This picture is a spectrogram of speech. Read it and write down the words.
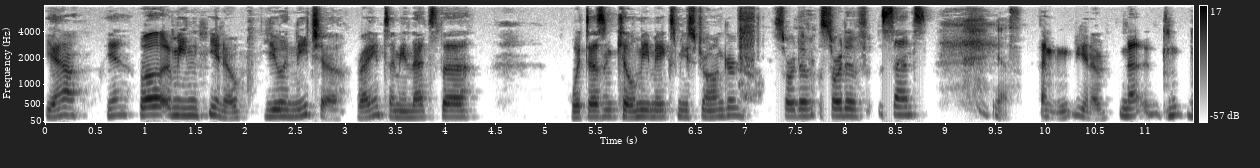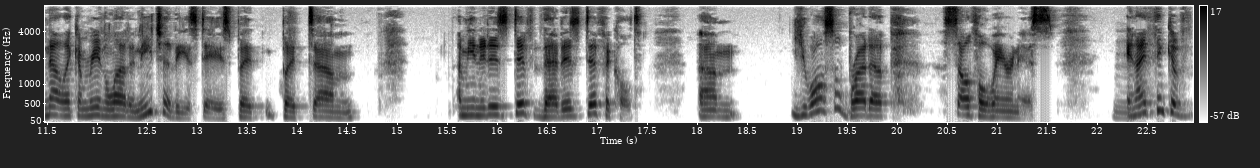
Yeah. Yeah. Well, I mean, you know, you and Nietzsche, right? I mean, that's the what doesn't kill me makes me stronger sort of sort of sense. Yes. I mean, you know, not not like I'm reading a lot of Nietzsche these days, but but um I mean, it is diff- that is difficult. Um, you also brought up self awareness, mm. and I think of,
